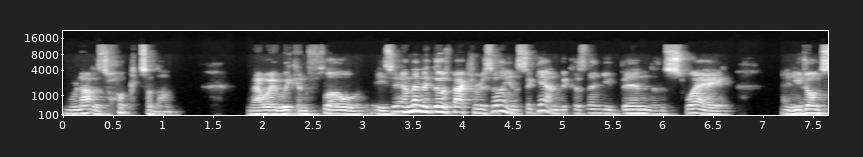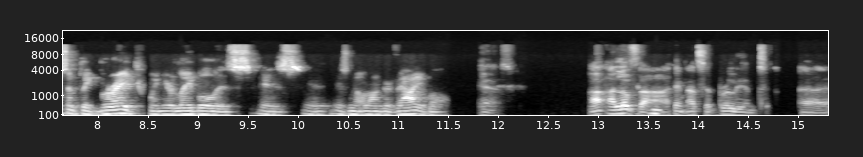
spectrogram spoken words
we're not as hooked to them. That way we can flow easy. And then it goes back to resilience again because then you bend and sway, and you don't simply break when your label is is is no longer valuable. Yes, I, I love that. I think that's a brilliant. Uh,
